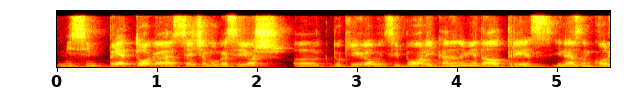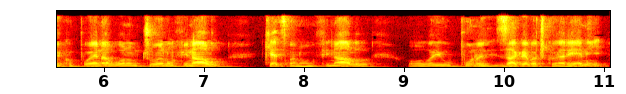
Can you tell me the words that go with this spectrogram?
mislim pre toga sećamo ga se još uh, dok je igrao u Ciboni kada nam je dao 30 i ne znam koliko poena u onom čuvenom finalu, Kecmanovom finalu ovaj, u punoj zagrebačkoj areni.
